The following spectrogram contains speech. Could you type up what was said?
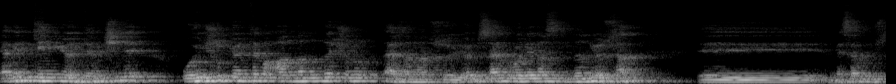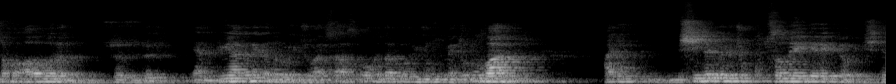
Ya benim kendi yöntemim. Şimdi oyunculuk yöntemi anlamında şunu her zaman söylüyorum. Sen role nasıl inanıyorsan eee, mesela Mustafa Alabora'nın sözüdür. Yani dünyada ne kadar oyuncu varsa aslında o kadar oyunculuk metodu vardır. Hani bir şeyleri böyle çok kutsamaya gerek yok. İşte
